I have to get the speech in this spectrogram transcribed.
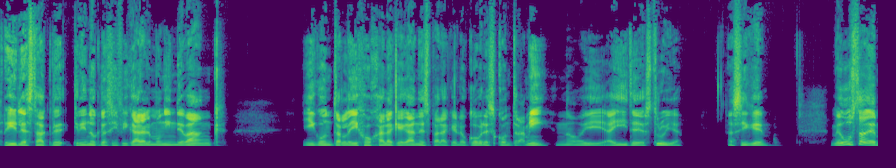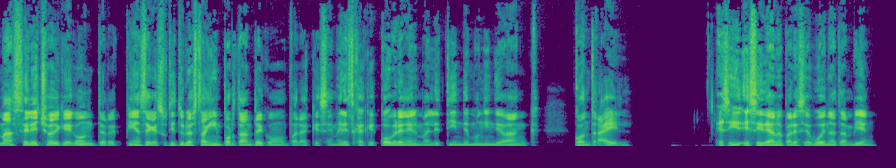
Riddle está queriendo clasificar al Money in the Bank, y Gunter le dijo, ojalá que ganes para que lo cobres contra mí, ¿no? Y ahí te destruya. Así que me gusta además el hecho de que Gunter piense que su título es tan importante como para que se merezca que cobren el maletín de Money in the Bank contra él. esa idea me parece buena también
